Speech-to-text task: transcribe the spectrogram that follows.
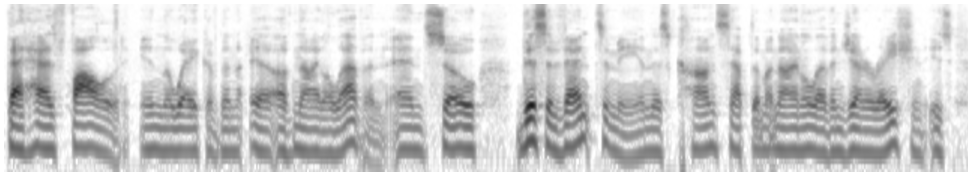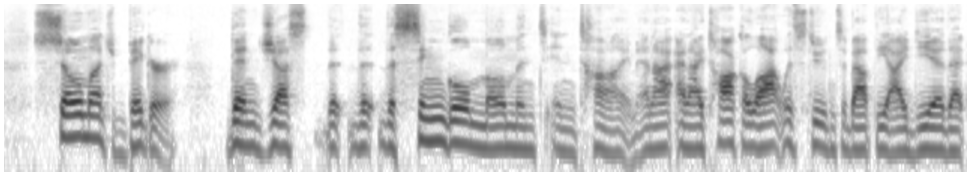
that has followed in the wake of the uh, of 9/11. And so this event to me and this concept of a 9/11 generation is so much bigger than just the, the, the, single moment in time. And I, and I talk a lot with students about the idea that,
